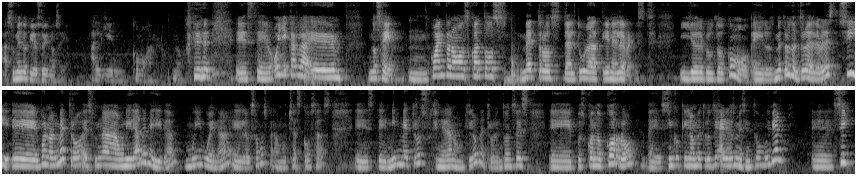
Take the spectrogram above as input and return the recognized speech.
asumiendo que yo soy, no sé, alguien, ¿cómo hablo? No. este, oye Carla, eh, no sé, mm, cuéntanos cuántos metros de altura tiene el Everest. Y yo le pregunto, ¿cómo? Eh, ¿Los metros de altura del Everest? Sí, eh, bueno, el metro es una unidad de medida muy buena, eh, la usamos para muchas cosas. Este, mil metros generan un kilómetro, entonces, pues cuando corro cinco kilómetros diarios me siento muy bien. Eh, sí.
